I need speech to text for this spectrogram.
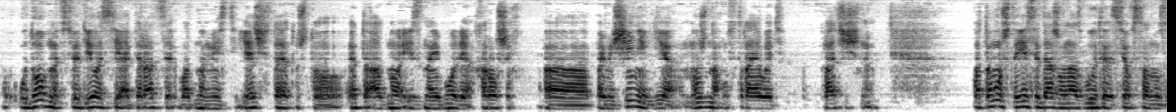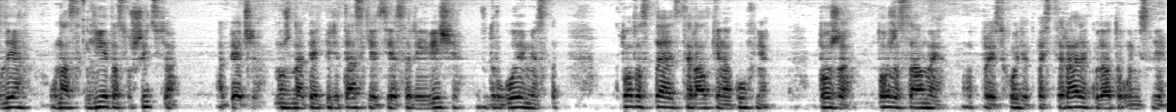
удобно все делать, все операции в одном месте. Я считаю, что это одно из наиболее хороших э, помещений, где нужно устраивать прачечную. Потому что если даже у нас будет это все в санузле, у нас где это сушить все, опять же, нужно опять перетаскивать все сырые вещи в другое место. Кто-то ставит стиралки на кухне, тоже то же самое происходит. Постирали, куда-то унесли.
